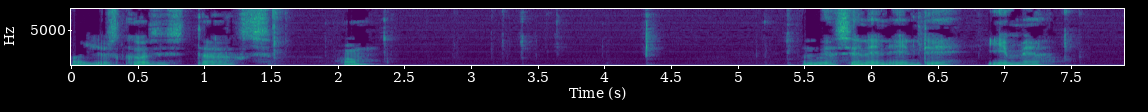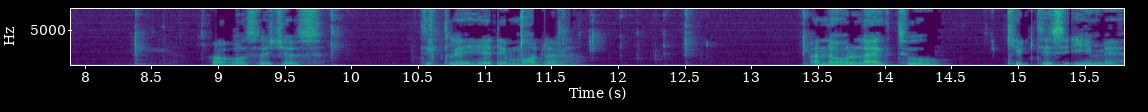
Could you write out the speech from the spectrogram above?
I'll just call this tax home. And we're sending in the email. I'll also just declare here the model. And I would like to keep this email.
